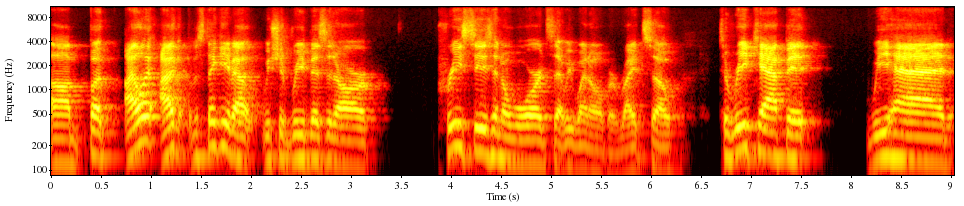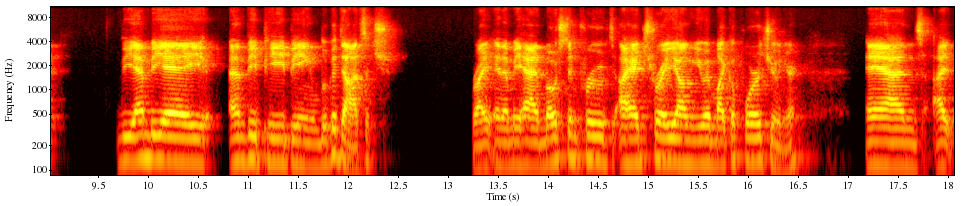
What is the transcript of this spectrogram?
Um, but I I was thinking about we should revisit our preseason awards that we went over, right? So to recap it, we had the NBA MVP being Luka Doncic right? And then we had most improved. I had Trae Young, you and Michael Porter Jr. And I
